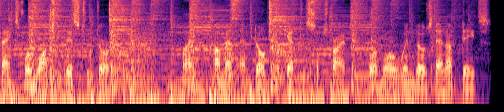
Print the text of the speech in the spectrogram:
Thanks for watching this tutorial. Like, comment and don't forget to subscribe for more Windows 10 updates.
